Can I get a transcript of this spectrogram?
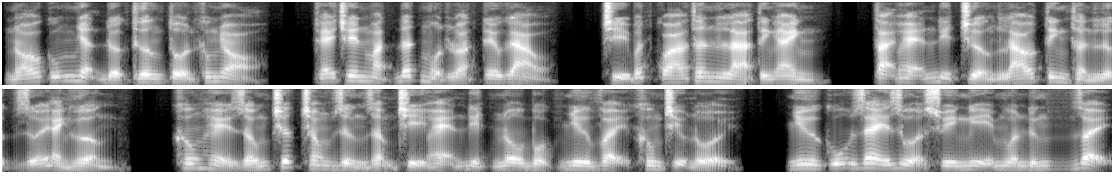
nó cũng nhận được thương tổn không nhỏ, té trên mặt đất một loạt kêu gạo chỉ bất quá thân là tinh anh tại hẹn địch trưởng lão tinh thần lực dưới ảnh hưởng, không hề giống trước trong rừng rậm chỉ hẹn địch nô bộc như vậy không chịu nổi, như cũ dây rủa suy nghĩ muốn đứng dậy,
